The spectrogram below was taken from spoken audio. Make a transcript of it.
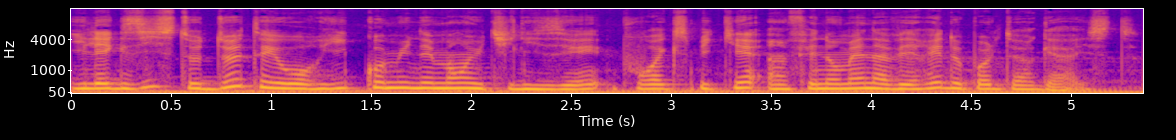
Il existe deux théories communément utilisées pour expliquer un phénomène avéré de poltergeist.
